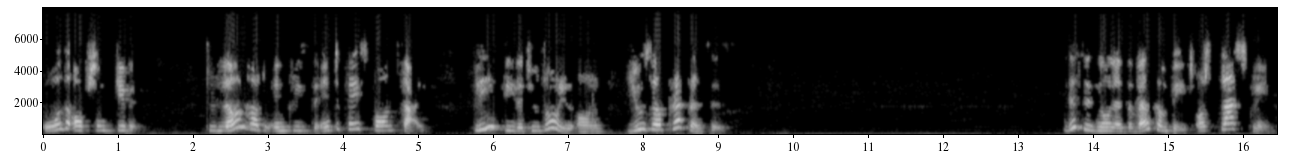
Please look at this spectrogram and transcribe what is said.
all the options given. To learn how to increase the interface font size, please see the tutorial on User Preferences. This is known as the welcome page or splash screen.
